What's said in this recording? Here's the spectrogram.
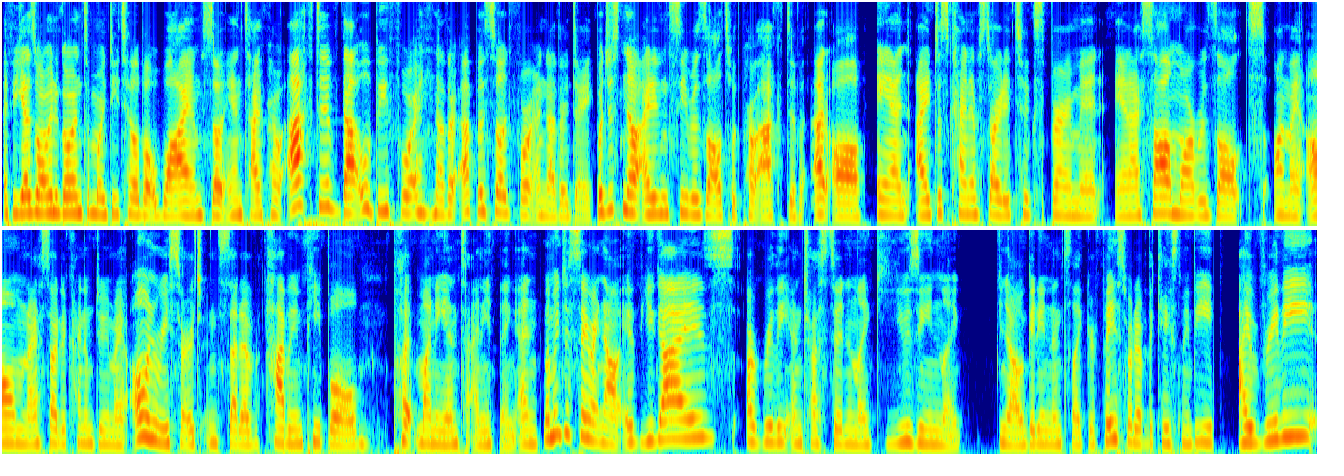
If you guys want me to go into more detail about why I'm so anti Proactiv, that will be for another episode for another day. But just know I didn't see results with Proactiv at all. And I just kind of started to experiment and I saw more results on my own. And I started kind of doing my own research instead of having people put money into anything. And let me just say right now, if you guys are really interested in like using like, you know, getting into like your face, whatever the case may be, I really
